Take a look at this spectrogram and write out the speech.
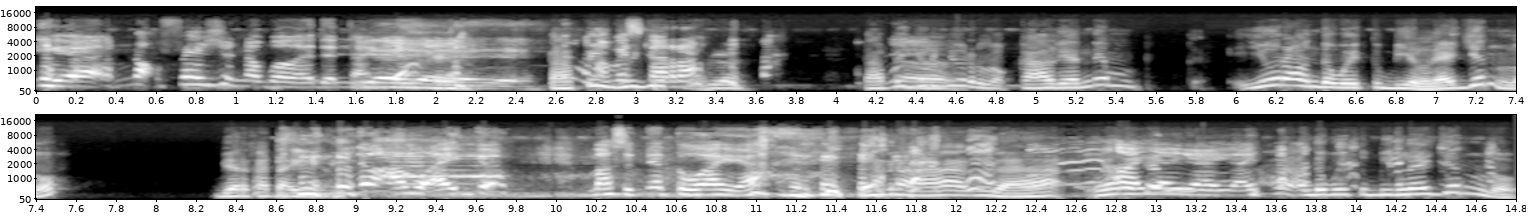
yeah, not fashionable at that time. Iya iya iya. iya. tapi Sampai jujur, sekarang. tapi Eh. jujur loh, kalian nih you're on the way to be legend loh. Biar kata ini. Itu aku enggak. Maksudnya tua ya. enggak, enggak. Oh kan iya iya iya. on the way to be legend loh.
